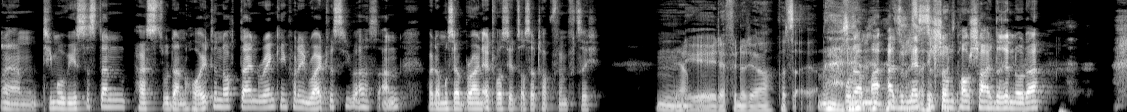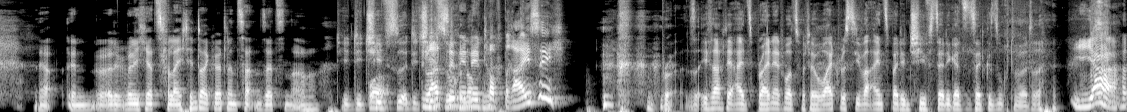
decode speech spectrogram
Ähm, Timo, wie ist es dann? Passt du dann heute noch dein Ranking von den Wide right Receivers an? Weil da muss ja Brian Edwards jetzt aus der Top 50. Hm, nee, der findet ja was. Äh, oder mal, also lässt es schon pauschal drin, oder? Ja, den würde ich jetzt vielleicht hinter Kirtland Sutton setzen, aber. Die, die Chiefs, Boah, die Chiefs. Du hast den in den Top 30? Ich sag dir eins, Brian Edwards wird der Wide Receiver 1 bei den Chiefs, der die ganze Zeit gesucht wird. Ja!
